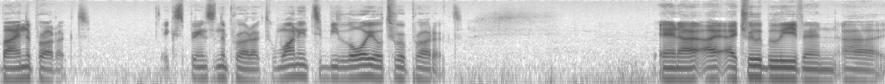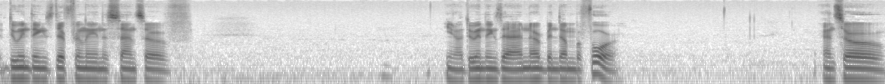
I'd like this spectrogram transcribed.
buying the product, experiencing the product, wanting to be loyal to a product. And I, I, I truly believe in uh, doing things differently in the sense of, you know, doing things that had never been done before. And so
